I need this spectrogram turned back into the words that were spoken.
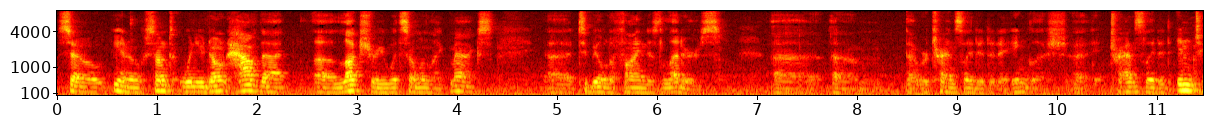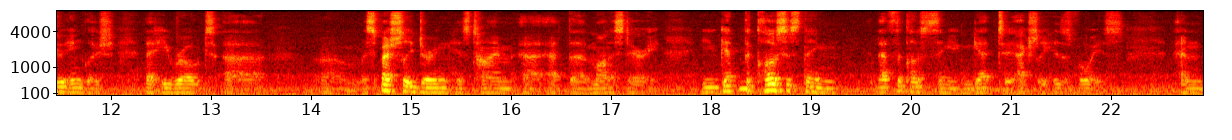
So you know, some when you don't have that uh, luxury with someone like Max, uh, to be able to find his letters. Uh, um, that were translated into English, uh, translated into English that he wrote uh, um, especially during his time at the monastery. You get the closest thing, that's the closest thing you can get to actually his voice. And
